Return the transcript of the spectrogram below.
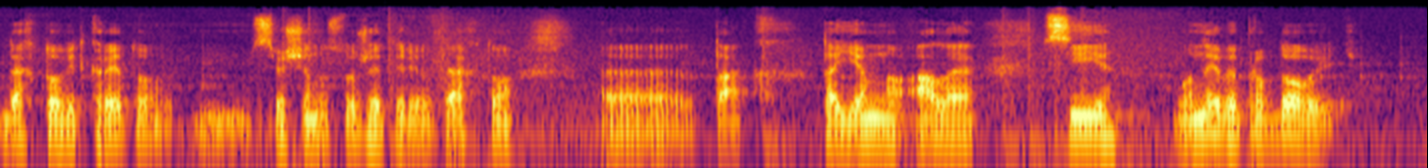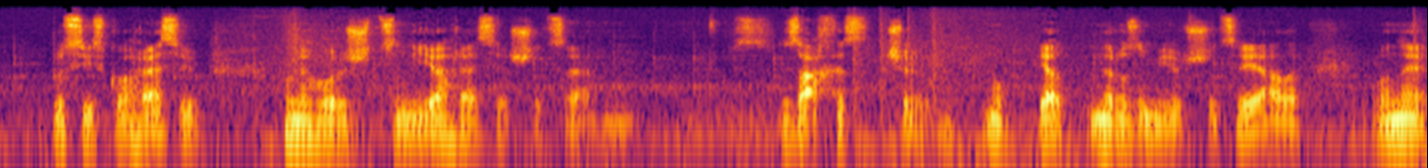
Дехто відкрито, священнослужителів, дехто е, так таємно, але всі вони виправдовують російську агресію. Вони говорять, що це не є агресія, що це ну, захист, чи ну я не розумію, що це є, але вони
